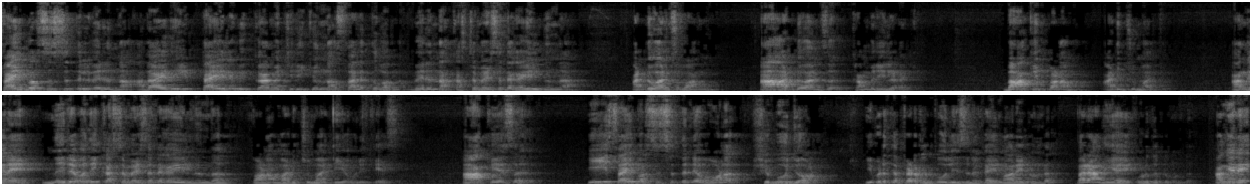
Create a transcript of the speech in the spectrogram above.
സൈബർ സിസ്റ്റത്തിൽ വരുന്ന അതായത് ഈ ടൈൽ വിൽക്കാൻ വെച്ചിരിക്കുന്ന സ്ഥലത്ത് വന്ന് വരുന്ന കസ്റ്റമേഴ്സിന്റെ കയ്യിൽ നിന്ന് അഡ്വാൻസ് വാങ്ങും. ആ അഡ്വാൻസ് കമ്പനിയിൽ അടയ്ക്കും. ബാക്കി പണം അടിച്ചു മാറ്റും. അങ്ങനെ നിരവധി കസ്റ്റമേഴ്സിന്റെ കയ്യിൽ നിന്ന് പണം അടിച്ചു മാറ്റിയ ഒരു കേസ്. ആ കേസ് ഈ സൈബർ സിസ്റ്റത്തിന്റെ ഓണർ ഷിബു ജോൺ ഇവിടുത്തെ ഫെഡറൽ പോലീസിന് കൈമാറിയിട്ടുണ്ട് പരാതിയായി കൊടുത്തിട്ടുമുണ്ട്. അങ്ങനെ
